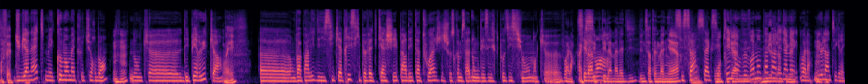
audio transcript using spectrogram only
en fait. du bien-être, mais comment mettre le turban, Mhm. donc euh, des perruques. Oui. Euh, on va parler des cicatrices qui peuvent être cachées par des tatouages, des choses comme ça, donc des expositions. Donc euh, voilà, c'est Accepter vraiment. un- la maladie d'une certaine manière. C'est ça, c'est cas, mais on veut vraiment pas parler de la. l'intégrer. ma- Voilà, mieux Mhm. l'intégrer.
